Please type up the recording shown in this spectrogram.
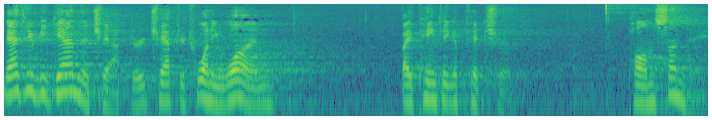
Matthew began the chapter, chapter 21, by painting a picture. Palm Sunday.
